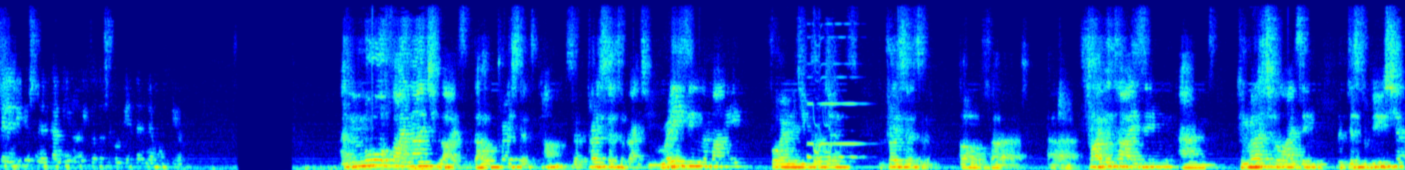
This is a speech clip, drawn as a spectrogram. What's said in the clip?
beneficios en el camino y todo se convierte en negocio. And the more financialized the whole process comes, the process of actually raising the money for energy projects, the process of, of uh, uh, privatizing and commercializing the distribution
